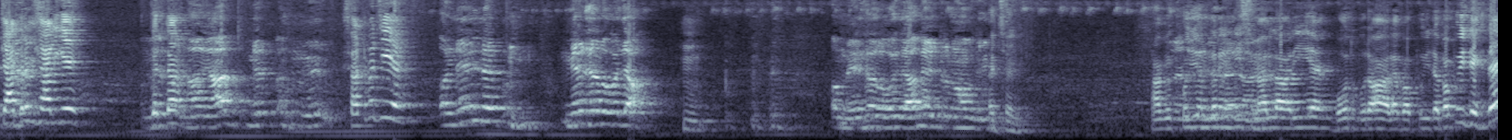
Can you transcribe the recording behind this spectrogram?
चादर बिछा लिए। गद्दा सट बजी है? और नहीं नहीं मेरे हो हम्म। जा और मेरे हो जा मैं अच्छा जी। हाँ बापू जी अंदर इतनी स्मेल आ रही है बहुत बुरा हाल है बापू जी का तो बापू जी देखते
